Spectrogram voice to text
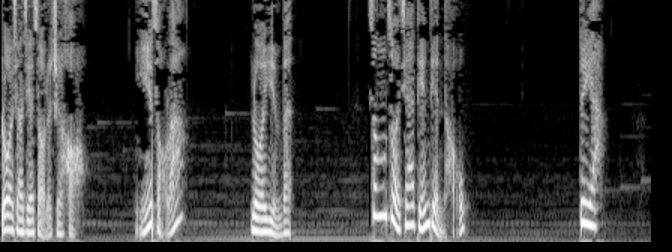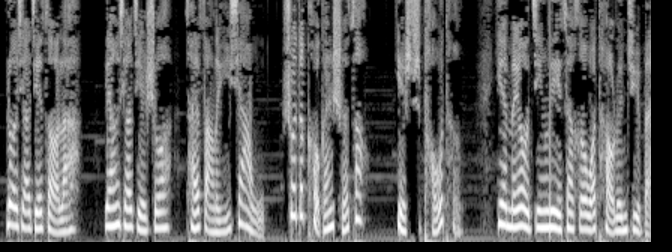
罗小姐走了之后，你也走了？罗隐问。曾作家点点头。对呀，骆小姐走了。梁小姐说采访了一下午，说的口干舌燥，也是头疼。也没有精力再和我讨论剧本，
